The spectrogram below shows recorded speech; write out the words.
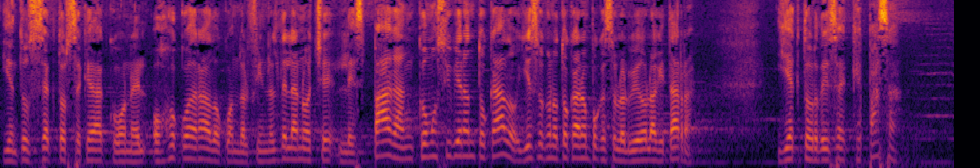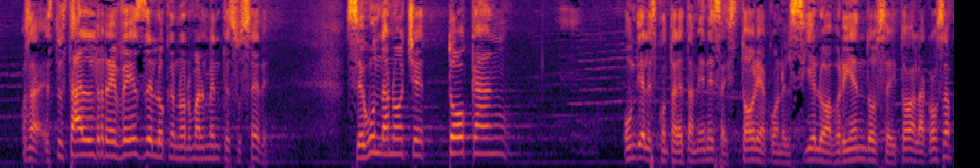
Y entonces Héctor se queda con el ojo cuadrado cuando al final de la noche les pagan como si hubieran tocado, y eso que no tocaron porque se le olvidó la guitarra. Y Héctor dice, ¿qué pasa? O sea, esto está al revés de lo que normalmente sucede. Segunda noche, tocan un día les contaré también esa historia con el cielo abriéndose y toda la cosa.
